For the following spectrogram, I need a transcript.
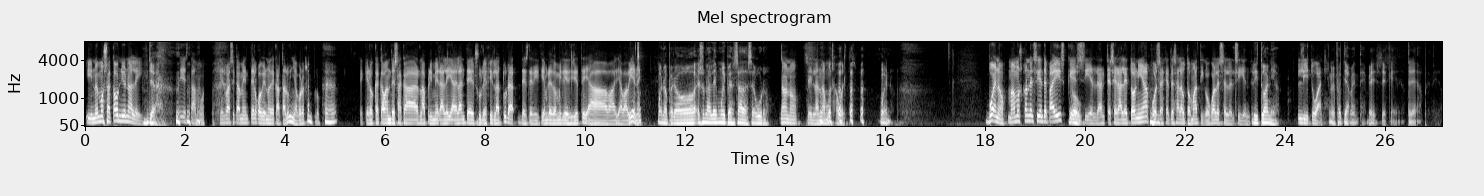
y no hemos sacado ni una ley. Ya. Ahí estamos. que es básicamente el gobierno de Cataluña, por ejemplo. Que creo que acaban de sacar la primera ley adelante de su legislatura desde diciembre de 2017, ya va, ya va bien, ¿eh? Bueno, pero es una ley muy pensada, seguro. No, no, sí, le han dado muchas vueltas. Bueno, Bueno, vamos con el siguiente país, que Go. si el de antes era Letonia, pues Ujú. es que te sale automático. ¿Cuál es el, el siguiente? Lituania, Lituania. efectivamente. ¿Veis? Es que tenía aprendido.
